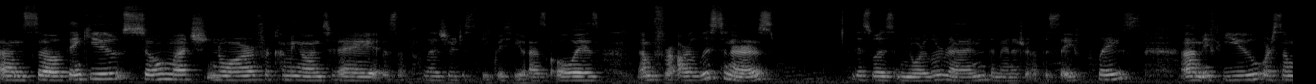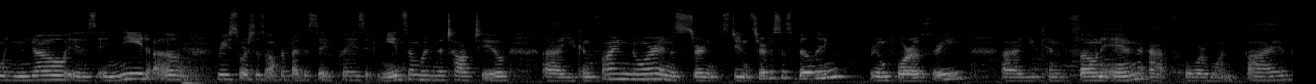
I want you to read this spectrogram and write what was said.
Um, so thank you so much, Noor, for coming on today. It was a pleasure to speak with you as always. Um, for our listeners, this was Noor Loren, the manager of the Safe Place. Um, if you or someone you know is in need of resources offered by the Safe Place, if you need someone to talk to, uh, you can find Noor in the Student Services Building, room 403. Uh, you can phone in at 415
